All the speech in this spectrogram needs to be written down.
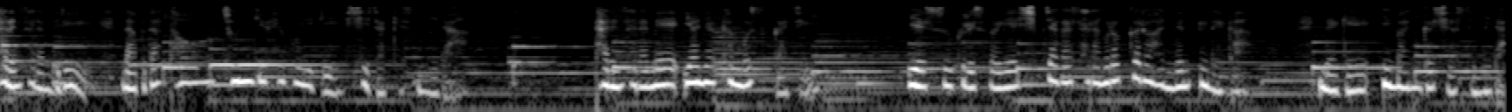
다른 사람들이 나보다 더 존귀해 보이기 시작했습니다. 다른 사람의 연약한 모습까지 예수 그리스도의 십자가 사랑으로 끌어안는 은혜가 내게 임한 것이었습니다.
